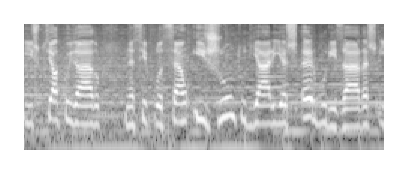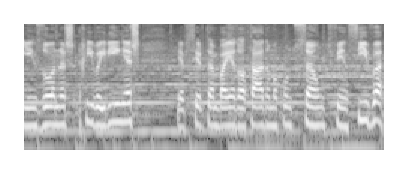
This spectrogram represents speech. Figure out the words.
e especial cuidado na circulação e junto de áreas arborizadas e em zonas ribeirinhas. Deve ser também adotada uma condução defensiva,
